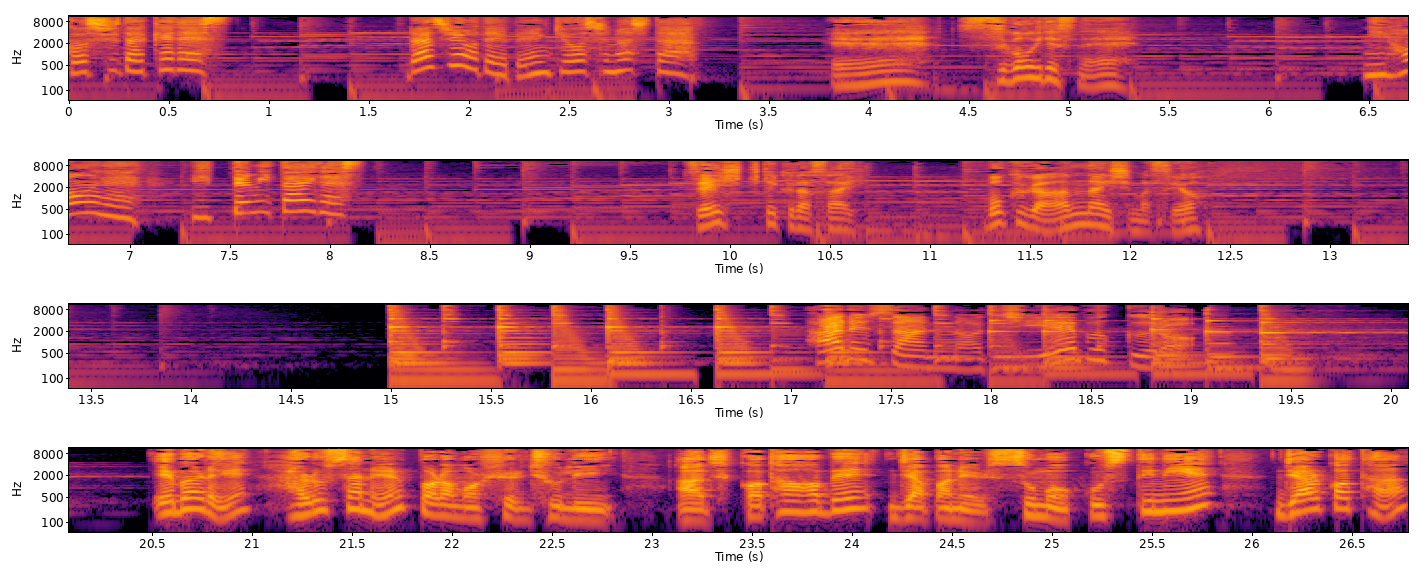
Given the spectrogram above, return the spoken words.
少しだけです。ラジオで勉強しました。ええすごいですね。日本へ行ってみたいです。ぜひ来てください。僕が案内しますよ。春さんの知恵袋 এবারে হারুসানের পরামর্শের ঝুলি। আজ কথা হবে জাপানের সুমো কুস্তি নিয়ে যার কথা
